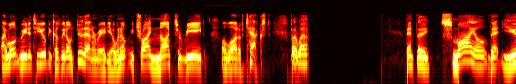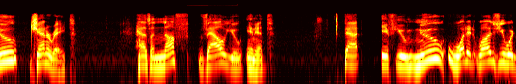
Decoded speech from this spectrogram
I won't read it to you because we don't do that on radio. We don't we try not to read a lot of text. But what that the smile that you generate has enough value in it that if you knew what it was you were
